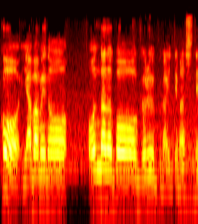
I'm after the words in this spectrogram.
構ヤバめの女の子グループがいてまして、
